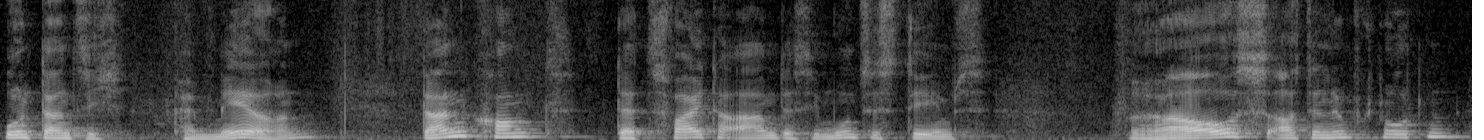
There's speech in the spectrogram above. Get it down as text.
und dann sich vermehren, dann kommt der zweite Arm des Immunsystems raus aus den Lymphknoten.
